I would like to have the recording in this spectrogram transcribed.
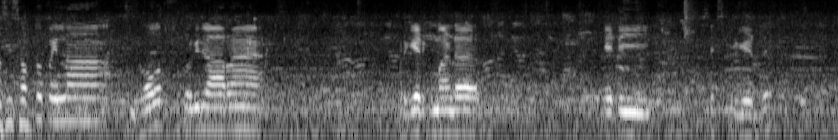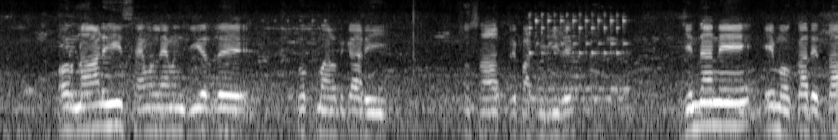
ਅਸੀਂ ਸਭ ਤੋਂ ਪਹਿਲਾਂ ਬਹੁਤ ਸ਼ੁਕਰਗੁਜ਼ਾਰ ਹਾਂ ਬ੍ਰਿਗੇਡ ਕਮਾਂਡਰ 86 ਬ੍ਰਿਗੇਡ ਦੇ ਔਰ ਨਾਲ ਹੀ 711 ਜੀਅਰ ਦੇ ਮੁੱਖ ਮਾਨ ਅਧਿਕਾਰੀ ਸੁਸਾਦ ਤ੍ਰਿਪਾਠੀ ਜੀ ਦੇ। ਜਿਨ੍ਹਾਂ ਨੇ ਇਹ ਮੌਕਾ ਦਿੱਤਾ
